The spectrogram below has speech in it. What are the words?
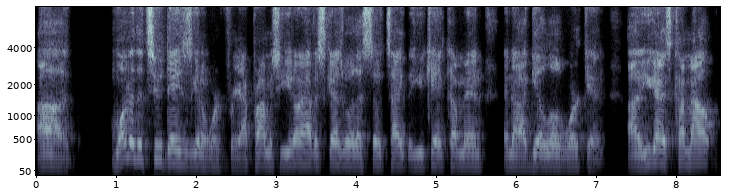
uh, one of the two days is going to work for you. I promise you. You don't have a schedule that's so tight that you can't come in and uh, get a little work in. Uh, you guys come out.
